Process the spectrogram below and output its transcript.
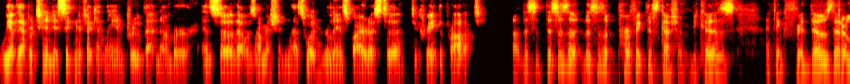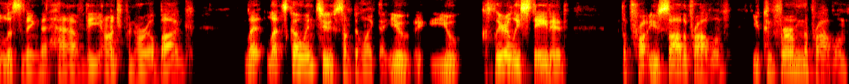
we have the opportunity to significantly improve that number. And so that was our mission. That's what really inspired us to to create the product. Uh, this is this is a this is a perfect discussion because I think for those that are listening that have the entrepreneurial bug, let let's go into something like that. You you clearly stated the pro you saw the problem you confirmed the problem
